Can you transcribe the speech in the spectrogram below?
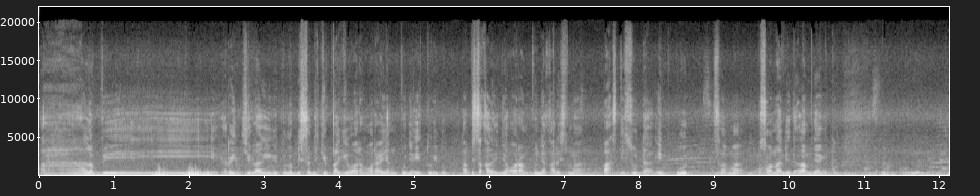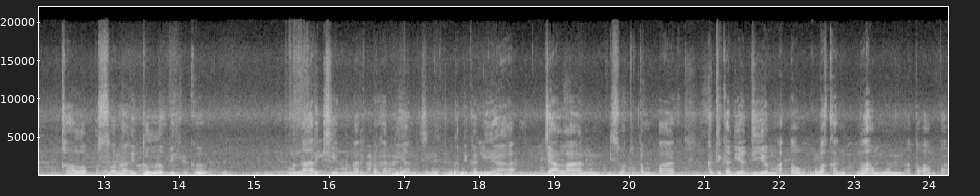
ah lebih rinci lagi gitu. Lebih sedikit lagi orang-orang yang punya itu gitu. Tapi sekalinya orang punya karisma pasti sudah include sama pesona di dalamnya gitu. Kalau pesona itu lebih ke menarik sih menarik perhatian sih. Ketika dia jalan di suatu tempat ketika dia diam atau bahkan ngelamun atau apa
